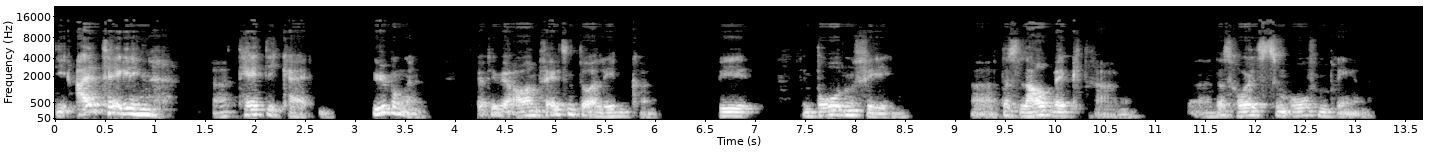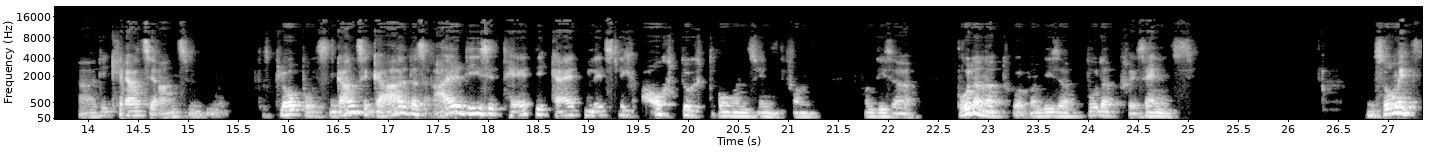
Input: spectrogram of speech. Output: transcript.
die alltäglichen äh, Tätigkeiten, Übungen, die wir auch am Felsentor erleben können, wie den Boden fegen, äh, das Laub wegtragen, äh, das Holz zum Ofen bringen, äh, die Kerze anzünden, das Klo putzen, ganz egal, dass all diese Tätigkeiten letztlich auch durchdrungen sind von, von dieser Buddha-Natur, von dieser Buddha-Präsenz. Und somit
